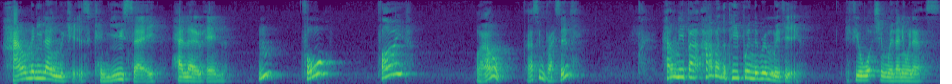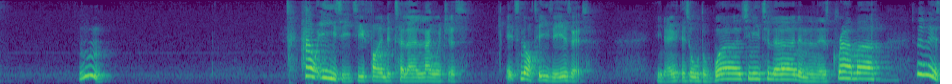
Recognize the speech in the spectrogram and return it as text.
How many languages can you say hello in? Hmm? Four? Five? Wow, that's impressive. How many about how about the people in the room with you? If you're watching with anyone else? Hmm. How easy do you find it to learn languages? It's not easy, is it? You know, there's all the words you need to learn, and then there's grammar, and then there's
